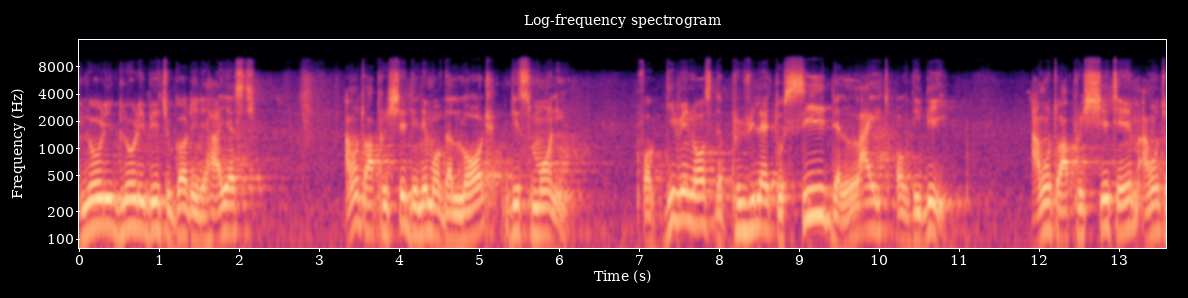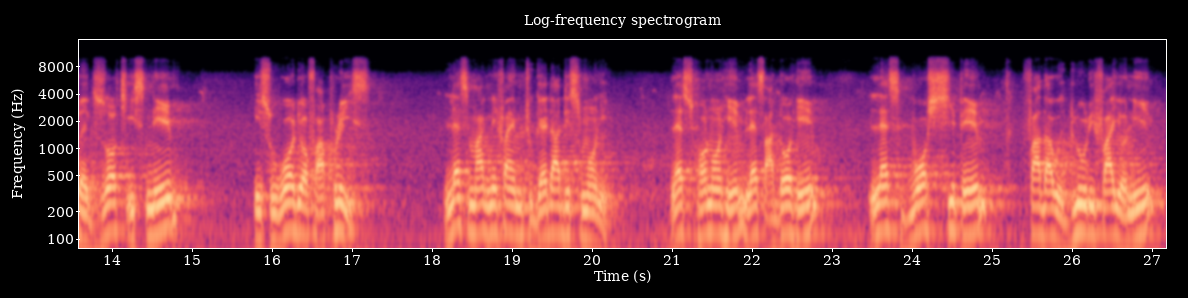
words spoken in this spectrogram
Glory, glory be to God in the highest. I want to appreciate the name of the Lord this morning for giving us the privilege to see the light of the day. I want to appreciate Him. I want to exalt His name. He's worthy of our praise. Let's magnify Him together this morning. Let's honor Him. Let's adore Him. Let's worship Him. Father, we glorify your name.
